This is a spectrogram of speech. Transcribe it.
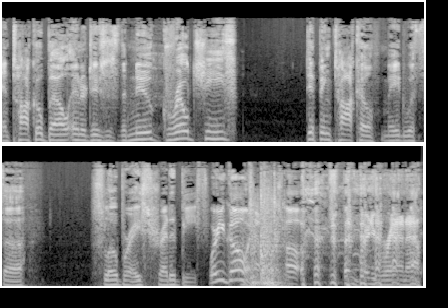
And Taco Bell introduces the new grilled cheese dipping taco made with uh, slow braised shredded beef. Where are you going? Oh, Brady ran out.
